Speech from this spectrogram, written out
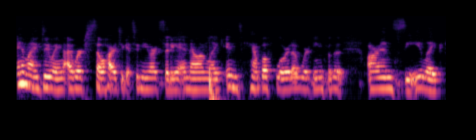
am I doing? I worked so hard to get to New York City, and now I'm like in Tampa, Florida, working for the RNC, like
